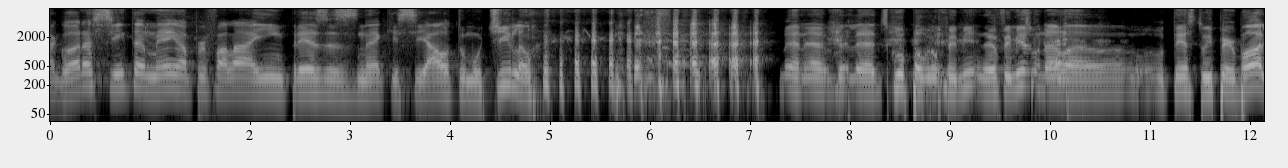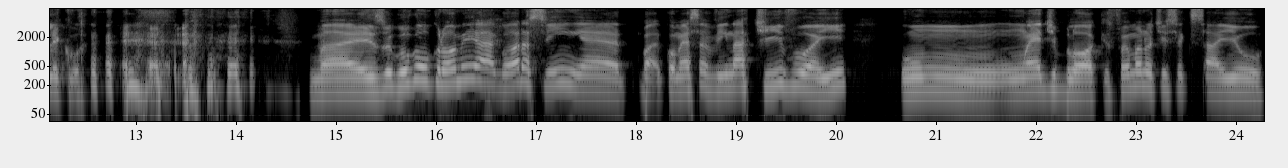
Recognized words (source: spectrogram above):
agora sim também, ó, por falar aí em empresas né, que se automutilam. Desculpa o eufemismo, eufemismo não, o, o texto hiperbólico. Mas o Google Chrome agora sim é, começa a vir nativo aí um, um adblock. Foi uma notícia que saiu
